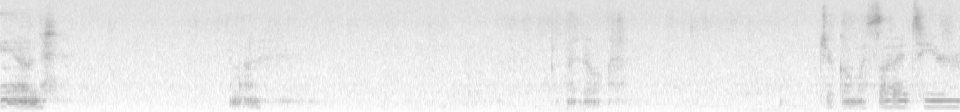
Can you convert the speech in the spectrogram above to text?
And come on. I don't check on my sides here.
